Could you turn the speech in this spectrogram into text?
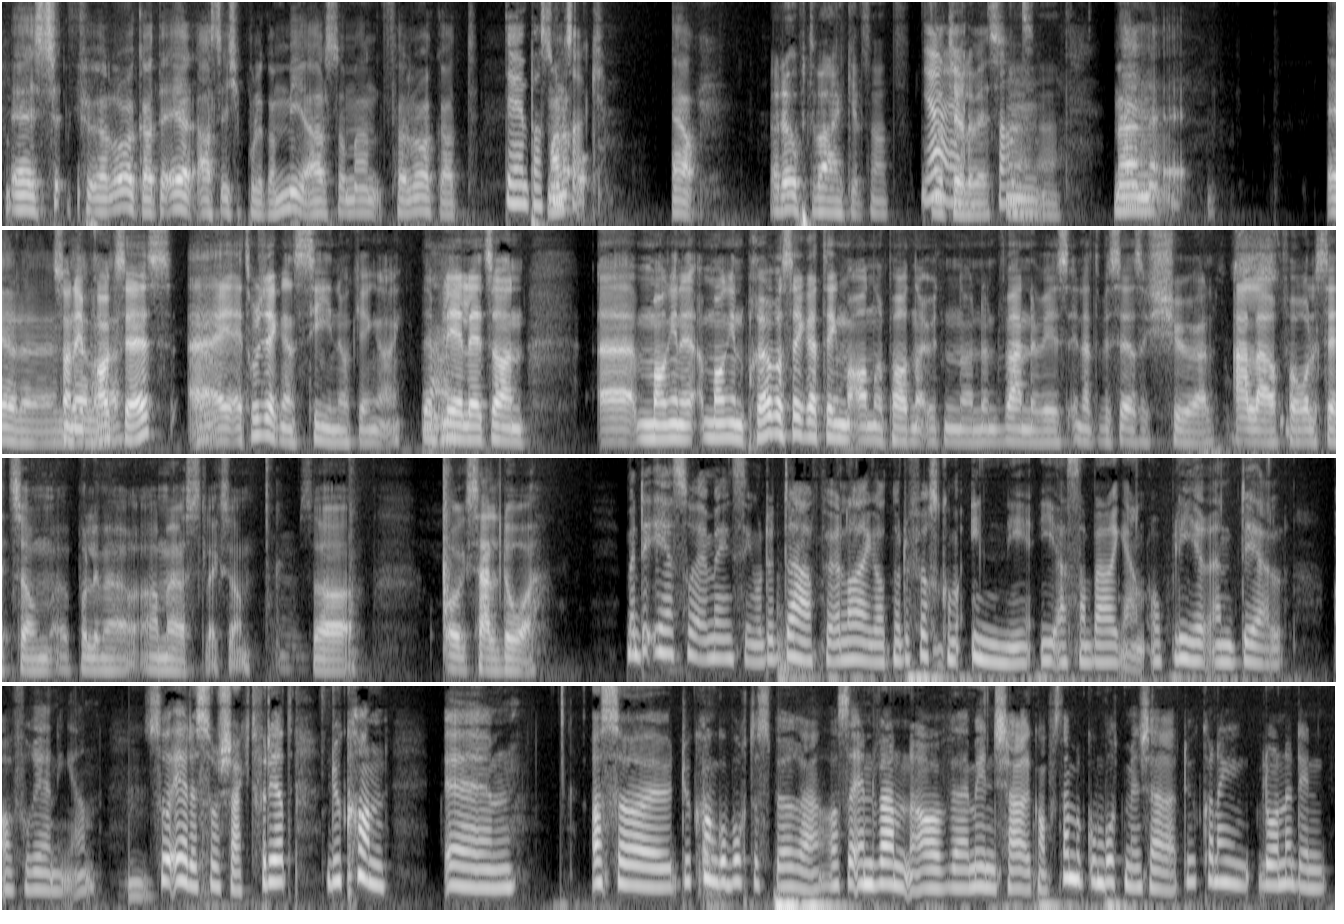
Eh, føler dere at det er Altså ikke polygami, altså, men føler dere at Det er en personsak. Ja, det er opp til hver enkelt, sant? Ja, ja, Naturligvis. sant. Ja. Men Eh. eh, er det en Sånn i del praksis? eh, Jeg, jeg tror ikke jeg kan si noe engang. Det Nei. blir litt sånn Uh, mange, mange prøver sikkert ting med andre partner uten å nødvendigvis identifisere seg sjøl eller forholde sitt som polyamøst, liksom. Så Og selv da. Men det er så amazing, og det er der føler jeg at når du først kommer inn i, i SM Bergen og blir en del av foreningen, så er det så kjekt. Fordi at du kan eh, Altså, du kan gå bort og spørre. Altså, en venn av min kjære kan eksempel gå bort med min kjære. Du, kan jeg låne din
